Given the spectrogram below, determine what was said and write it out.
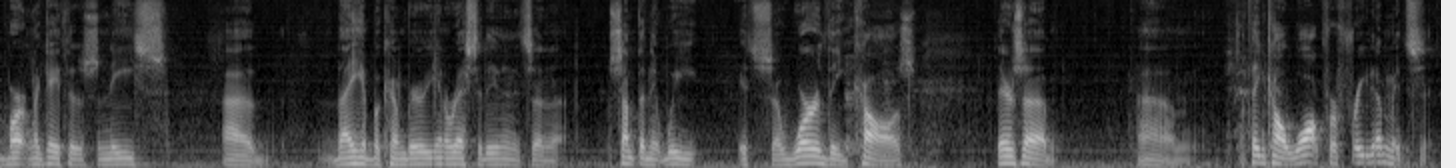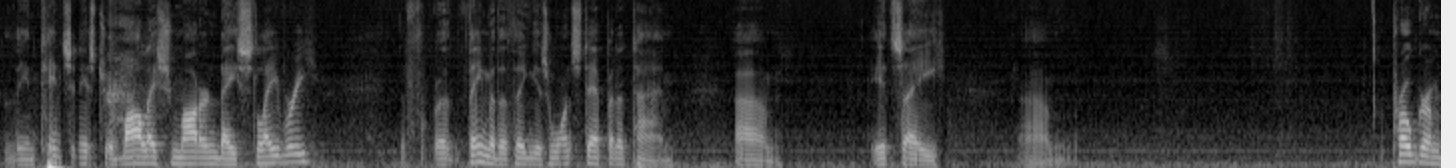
Barton Lagatha's niece, uh, they have become very interested in it. It's a, something that we it's a worthy cause. There's a, um, thing called Walk for Freedom. It's the intention is to abolish modern day slavery. The f- uh, theme of the thing is one step at a time. Um, it's a um, program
